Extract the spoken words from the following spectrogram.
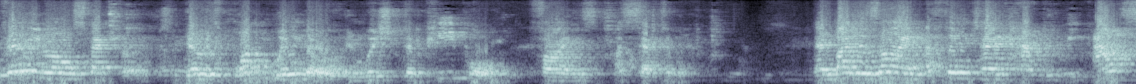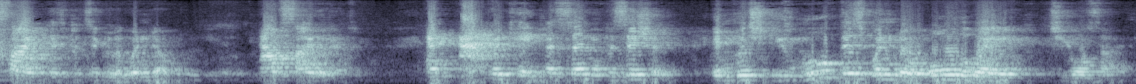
very long spectrum, there is one window in which the people finds acceptable. And by design, a think tank has to be outside this particular window, outside of it and advocate a certain position in which you move this window all the way to your side.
